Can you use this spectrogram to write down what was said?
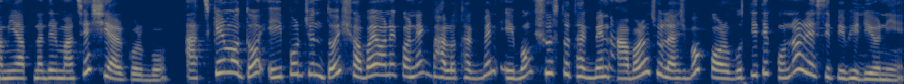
আমি আপনাদের মাঝে শেয়ার করব। আজকের মতো এই পর্যন্তই। সবাই অনেক অনেক ভালো থাকবেন এবং সুস্থ থাকবেন। আবারও চলে আসব পরবর্তীতে কোনো রেসিপি ভিডিও নিয়ে।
